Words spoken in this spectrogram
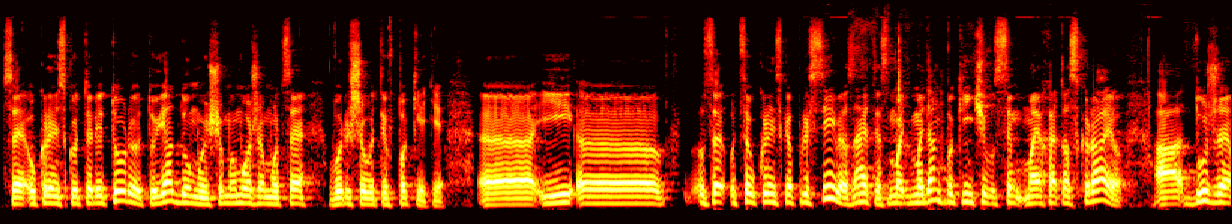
це українською територією, то я думаю, що ми можемо це вирішувати в пакеті. Е, і е, це, це українська прислів'я. Знаєте, Майдан покінчив цим моя хата з краю. А дуже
